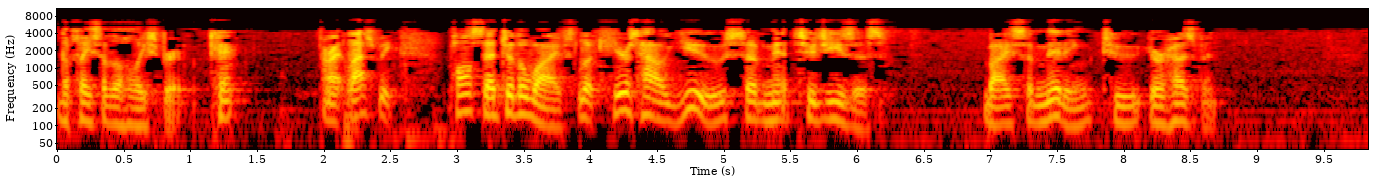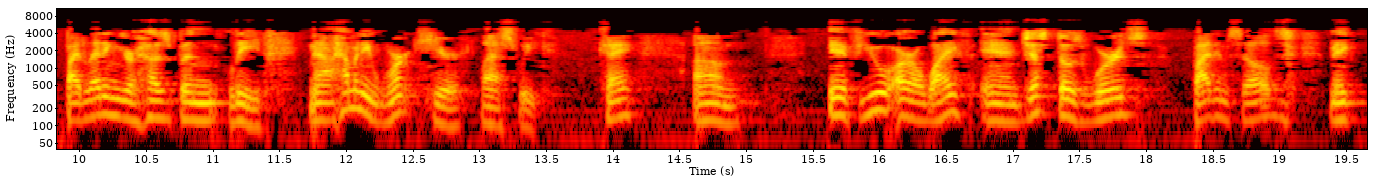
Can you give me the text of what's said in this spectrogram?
the place of the Holy Spirit. Okay? All right, last week, Paul said to the wives, Look, here's how you submit to Jesus by submitting to your husband, by letting your husband lead. Now, how many weren't here last week? Okay? Um, if you are a wife and just those words by themselves make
